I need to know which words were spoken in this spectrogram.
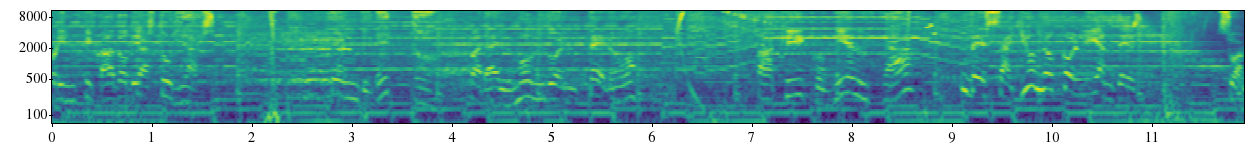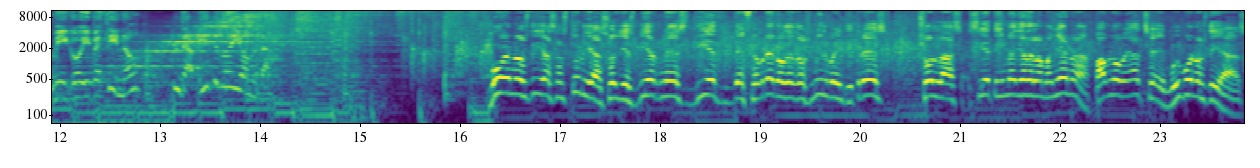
Principado de Asturias. En directo para el mundo entero. Aquí comienza Desayuno con Liantes. Su amigo y vecino, David Rionda. Buenos días Asturias, hoy es viernes 10 de febrero de 2023, son las 7 y media de la mañana. Pablo BH, muy buenos días.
